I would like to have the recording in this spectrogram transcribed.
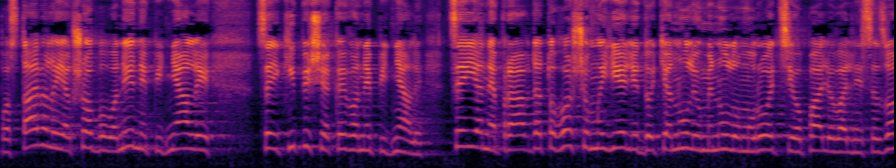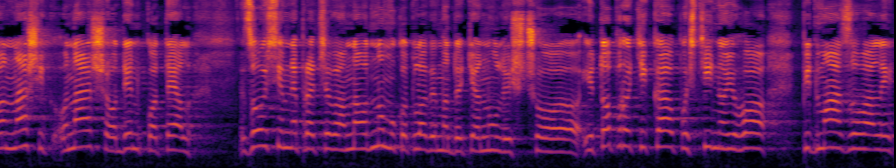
поставили, якщо б вони не підняли цей кіпіш, який вони підняли. Це є неправда, того, що ми єлі дотягнули в минулому році опалювальний сезон. Наш, наш один котел. Зовсім не працював. На одному котлові ми дотягнули, що і то протікав, постійно його підмазували.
